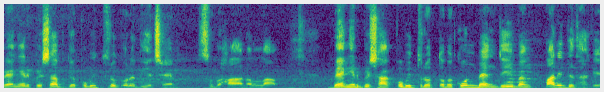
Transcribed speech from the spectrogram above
ব্যাঙের পেশাবকে পবিত্র করে দিয়েছেন। সুবহান আল্লাহ ব্যাঙের পেশাক পবিত্র, তবে কোন ব্যাং? যে ব্যাং পানিতে থাকে।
